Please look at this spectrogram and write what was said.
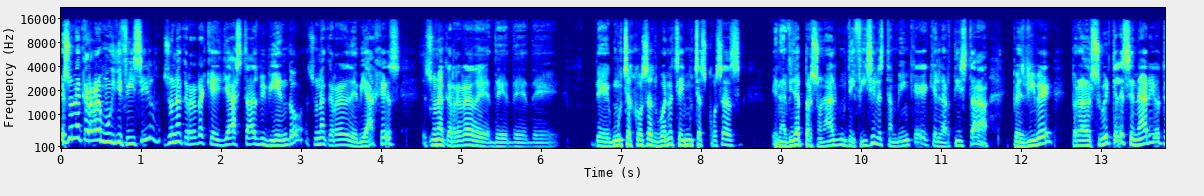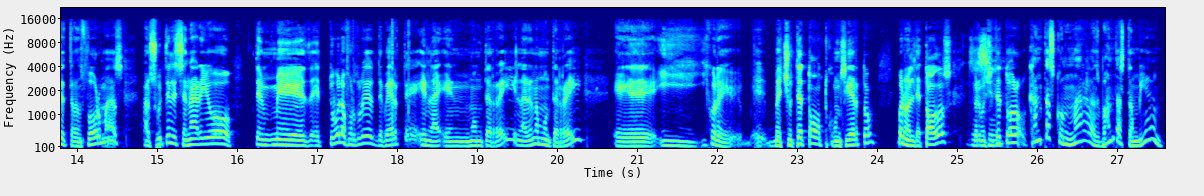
Es una carrera muy difícil, es una carrera que ya estás viviendo, es una carrera de viajes, es una carrera de, de- de- de- de muchas cosas buenas y hay muchas cosas en la vida personal difíciles también que, que el artista pues vive, pero al subirte al escenario te transformas, al subirte al escenario te- me, de- tuve la fortuna de, de verte en, la, en Monterrey, en la Arena Monterrey, eh, y híjole, eh, me chuté todo tu concierto, bueno, el de todos, pero me sí. chuté todo, cantas con mar a las bandas también.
